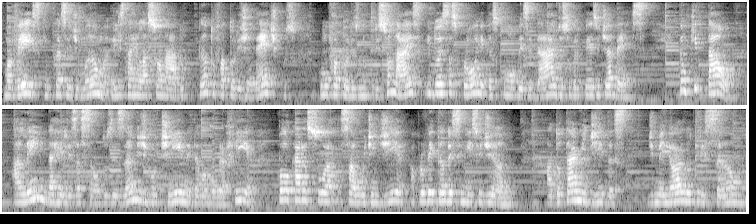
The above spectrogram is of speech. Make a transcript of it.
uma vez que o câncer de mama ele está relacionado tanto a fatores genéticos como fatores nutricionais e doenças crônicas como obesidade, sobrepeso e diabetes. Então, que tal, além da realização dos exames de rotina e da mamografia, colocar a sua saúde em dia aproveitando esse início de ano? Adotar medidas de melhor nutrição,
